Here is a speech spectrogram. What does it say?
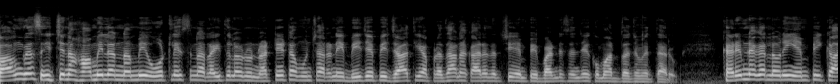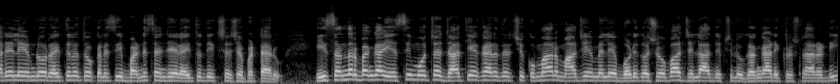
కాంగ్రెస్ ఇచ్చిన హామీలను నమ్మి ఓట్లేసిన రైతులను నట్టేట ఉంచారని బీజేపీ జాతీయ ప్రధాన కార్యదర్శి ఎంపీ బండి సంజయ్ కుమార్ ధ్వజమెత్తారు. కరీంనగర్లోని ఎంపీ కార్యాలయంలో రైతులతో కలిసి బండి సంజయ్ రైతు దీక్ష చేపట్టారు. ఈ సందర్భంగా ఎస్సీ మోర్చా జాతీయ కార్యదర్శి కుమార్ మాజీ ఎమ్మెల్యే బొడిగ శోభ జిల్లా అధ్యక్షులు గంగాడి కృష్ణారెడ్డి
